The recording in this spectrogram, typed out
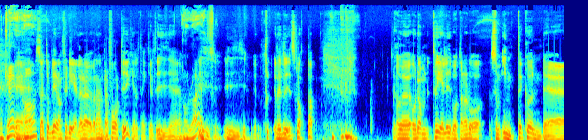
Okej, Eh, ja. Så att då blev de fördelade över andra fartyg helt enkelt i, right. i, i rederiets flotta. Och, och de tre livbåtarna då som inte kunde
